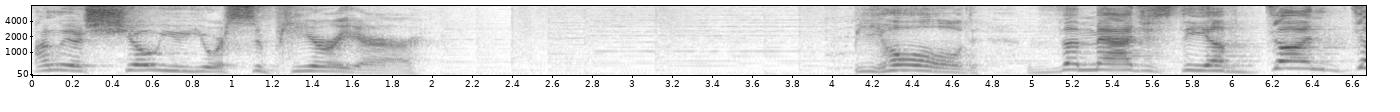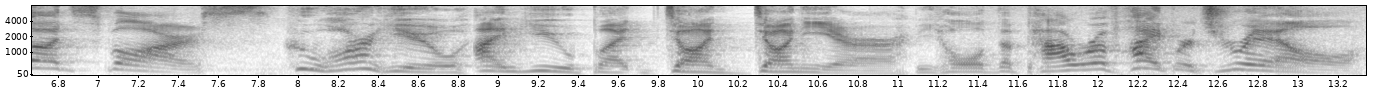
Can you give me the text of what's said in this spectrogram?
I'm gonna show you your superior. Behold, the majesty of Dudunsparce! Who are you? I'm you, but Dun Dunnier. Behold the power of Hyper Drill!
